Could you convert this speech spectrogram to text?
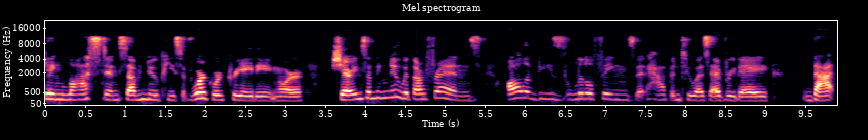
getting lost in some new piece of work we're creating or sharing something new with our friends all of these little things that happen to us every day that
